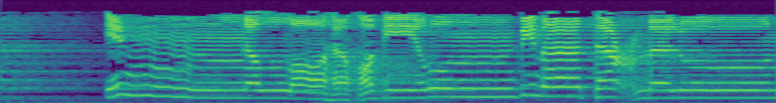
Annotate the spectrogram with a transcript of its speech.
إن الله خبير بما تعملون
